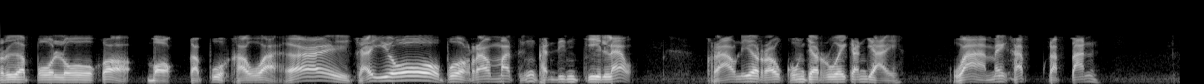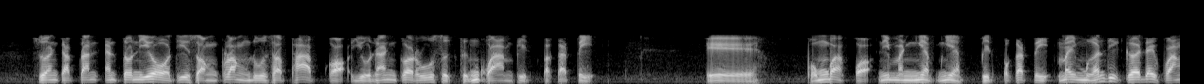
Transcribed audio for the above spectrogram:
เรือโปโลก็บอกกับพวกเขาว่าเฮ้ยชัยโย พวกเรามาถึงแผ่นดินจีนแล้ว คราวนี้เราคงจะรวยกันใหญ่ ว่าไหมครับกัปตัน ส่วนกัปตันแอนโตนิโอที่ส่องกล้องดูสภาพเกาะอยู่นั้นก็รู้สึกถึงความผิดปกติ เอ ผมว่าเกาะนี้มันเงียบเงียบผิดปกติไม่เหมือนที่เคยได้ฟัง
